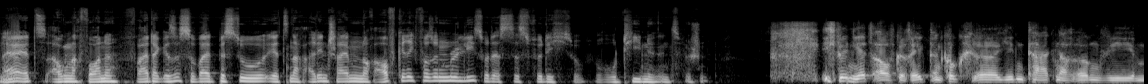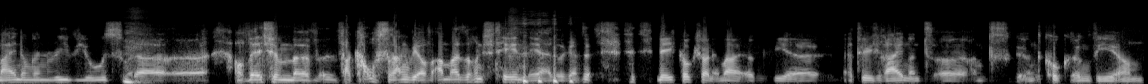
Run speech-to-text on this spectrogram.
Naja, jetzt Augen nach vorne. Freitag ist es. Soweit bist du jetzt nach all den Scheiben noch aufgeregt vor so einem Release oder ist das für dich so Routine inzwischen? Ich bin jetzt aufgeregt und gucke äh, jeden Tag nach irgendwie Meinungen, Reviews oder äh, auf welchem äh, Verkaufsrang wir auf Amazon stehen. Nee, also ganz, nee ich gucke schon immer irgendwie äh, natürlich rein und, äh, und, und gucke irgendwie, ähm,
